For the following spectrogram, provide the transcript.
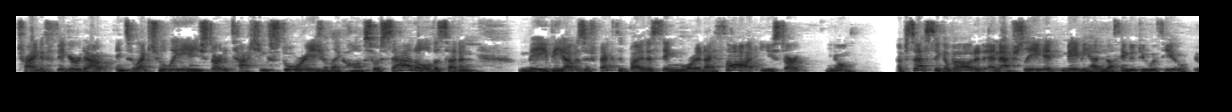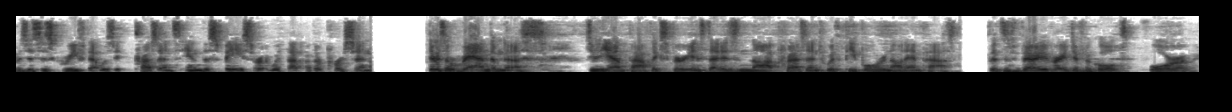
trying to figure it out intellectually and you start attaching stories. You're like, oh, I'm so sad all of a sudden. Maybe I was affected by this thing more than I thought. And you start, you know, obsessing about it. And actually, it maybe had nothing to do with you. It was just this grief that was present in the space or with that other person. There's a randomness to the empath experience that is not present with people who are not empaths. It's very, very difficult for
